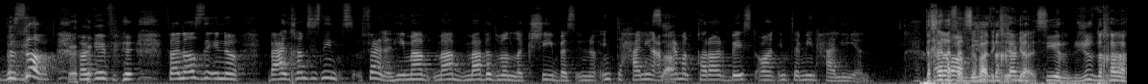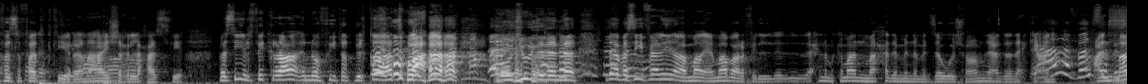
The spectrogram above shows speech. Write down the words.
بالضبط. okay فأنا قصدي إنه بعد خمس سنين فعلا هي ما ما ما بضمن لك شيء بس إنه أنت حاليا عم. تعمل قرار based on أنت مين حاليا. دخلنا آه، فلسفات كثير دخلنا كثير بجوز دخلنا فلسفات كثير كتير. أنا آه، هاي آه، الشغله اللي آه. حاسس فيها. بس هي الفكرة إنه في تطبيقات موجودة لنا لا بس هي فعليا ما يعني ما بعرف إحنا كمان ما حدا منا متزوج فما بنقدر نحكي عن عن ما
